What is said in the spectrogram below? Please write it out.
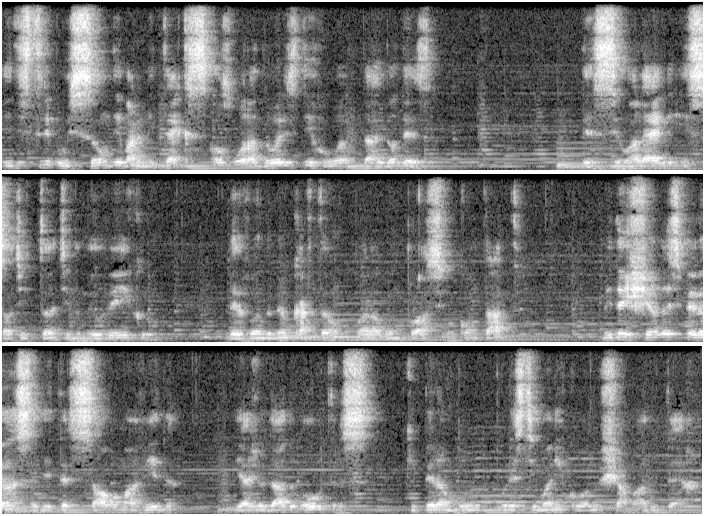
e distribuição de marmitex aos moradores de rua da redondeza. Desceu alegre e saltitante do meu veículo, levando meu cartão para algum próximo contato, me deixando a esperança de ter salvo uma vida e ajudado outras que perambulam por este manicômio chamado Terra.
